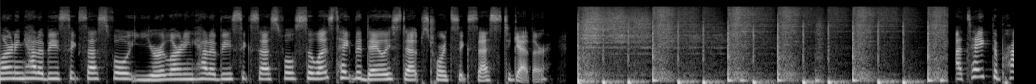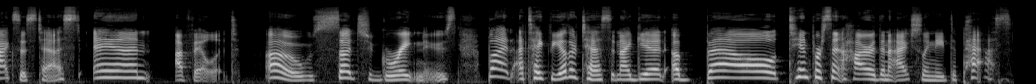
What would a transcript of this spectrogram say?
learning how to be successful, you're learning how to be successful, so let's take the daily steps towards success together. I take the praxis test and I fail it. Oh, such great news. But I take the other test and I get about 10% higher than I actually need to pass.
